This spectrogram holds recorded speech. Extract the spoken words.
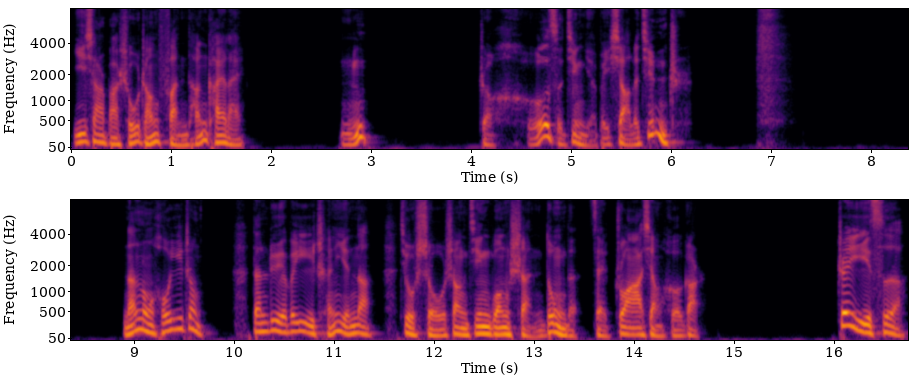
一下把手掌反弹开来。嗯，这盒子竟也被下了禁制。南陇侯一怔，但略微一沉吟呢，就手上金光闪动的在抓向盒盖。这一次啊，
